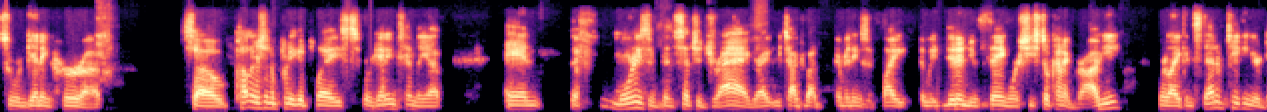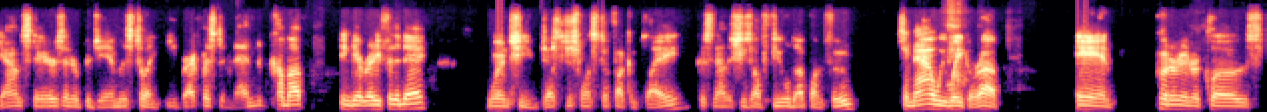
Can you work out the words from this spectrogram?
so we're getting her up. So Cutler's in a pretty good place. We're getting Tenley up, and the f- mornings have been such a drag, right? We talked about everything's a fight, and we did a new thing where she's still kind of groggy. We're like, instead of taking her downstairs in her pajamas to like eat breakfast and then come up and get ready for the day, when she just just wants to fucking play because now that she's all fueled up on food. So now we wake her up and put her in her clothes,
